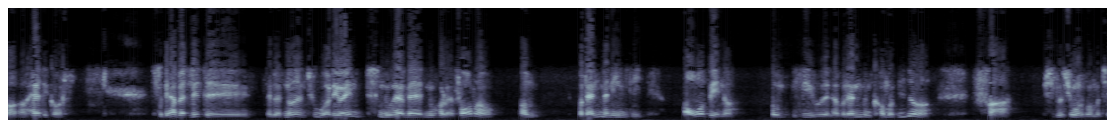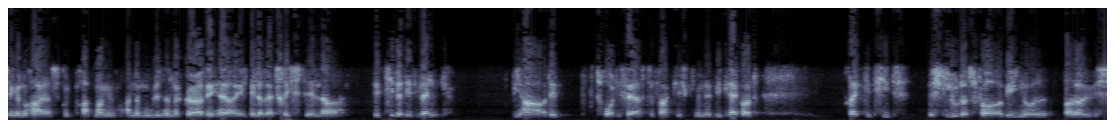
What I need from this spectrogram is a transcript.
og, og have det godt. Så det har været lidt, øh, det har været noget af en tur, og det er jo endt nu her med, at nu holder jeg foredrag om, hvordan man egentlig overvinder bump i livet, eller hvordan man kommer videre fra situationer, hvor man tænker, nu har jeg sgu ikke ret mange andre muligheder end at gøre det her, eller være trist, eller det er tit, at det er et valg, vi har, og det tror de færreste faktisk, men at vi kan godt rigtig tit beslutte os for at ville noget, og hvis,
